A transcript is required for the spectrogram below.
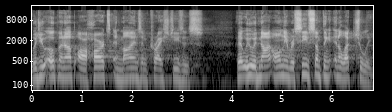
Would you open up our hearts and minds in Christ Jesus? That we would not only receive something intellectually,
